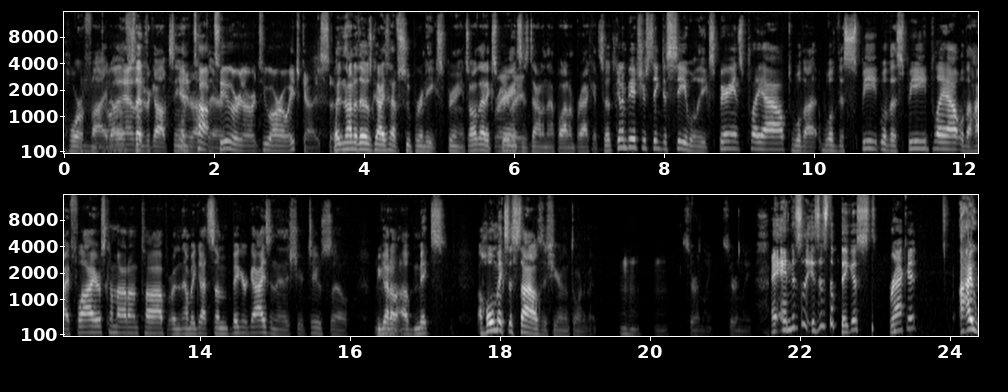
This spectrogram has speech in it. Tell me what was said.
horrified Mhm. Oh, of. yeah, the- Cedric Yeah, Alexander the up top two are, are two ROH guys. So. But none of those guys have super indy experience. All that experience right. is down in that bottom bracket. So it's going to be interesting to see. Will the experience play out? Will the will the speed will the speed play out? Will the high flyers come out on top? And then we got some bigger guys in there this year too. So we got Mm-hmm. a, a mix, a whole mix of styles this year in the tournament. Mhm, mhm. Certainly, certainly. And, and this is, is this the biggest bracket? I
